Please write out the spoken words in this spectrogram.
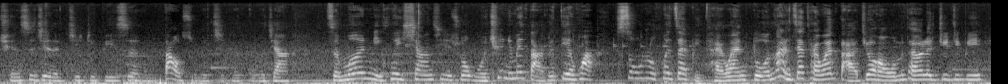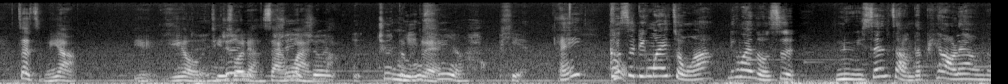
全世界的 GDP 是很倒数的几个国家？怎么你会相信说我去那边打个电话，收入会再比台湾多？那你在台湾打就好，我们台湾的 GDP 再怎么样，也也有听说两三万嘛。所以说，就年轻人好骗。哎，可是另外一种啊，另外一种是女生长得漂亮的，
